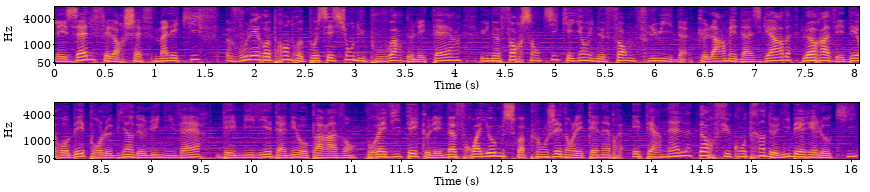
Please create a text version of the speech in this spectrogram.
Les elfes et leur chef Malekith voulaient reprendre possession du pouvoir de l'éther, une force antique ayant une forme fluide que l'armée d'Asgard leur avait dérobée pour le bien de l'univers des milliers d'années auparavant. Pour éviter que les neuf royaumes soient plongés dans les ténèbres éternelles, Thor fut contraint de libérer Loki,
